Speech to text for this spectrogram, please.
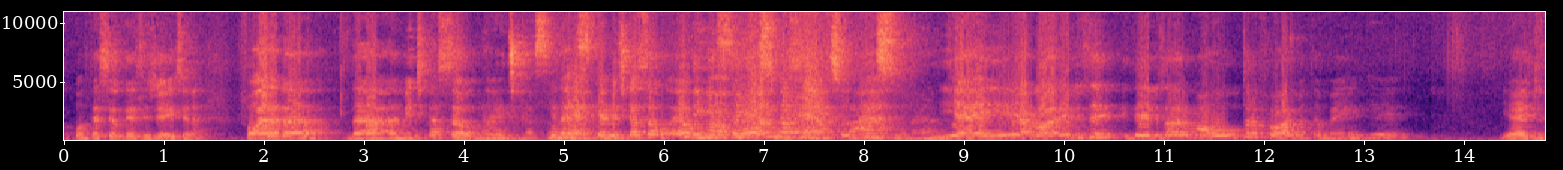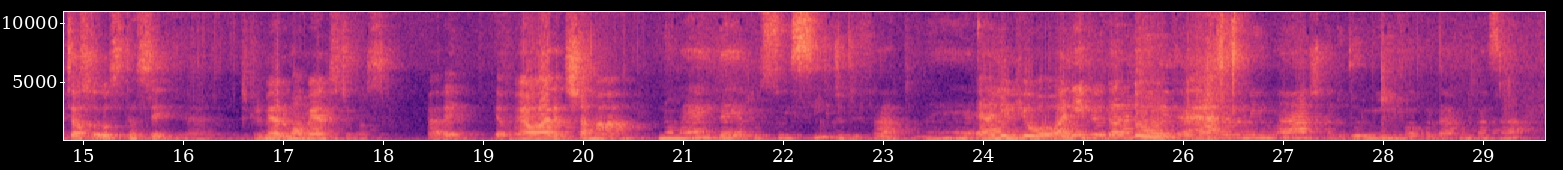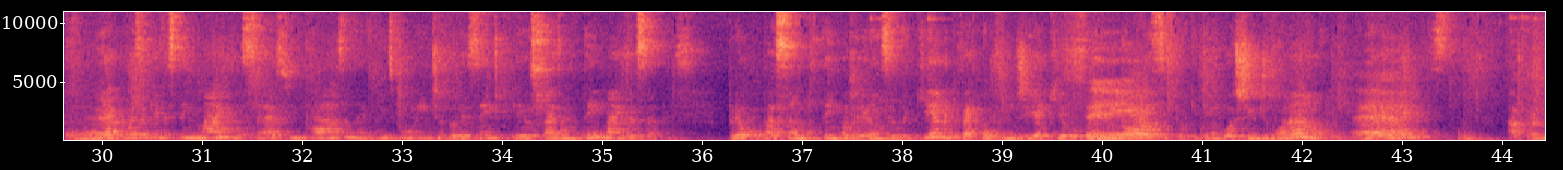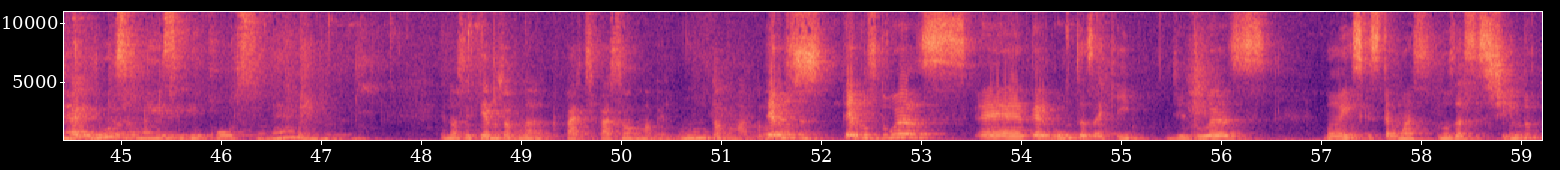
aconteceu desse jeito, né? Fora da, da medicação, a né? Medicação, que, né? Porque a medicação é o, tem é o acesso, né? acesso, né? Fácil, né? E aí agora eles, eles eram uma outra forma também que e aí tu te assusta, assim, né? De primeiro momento, tipo, peraí, então é hora de chamar. Não é a ideia do suicídio, de fato, né? É, é alívio, o alívio da é dor, alívio, né? É uma coisa meio mágica do dormir, vou acordar quando passar. É. E é a coisa que eles têm mais acesso em casa, né? Principalmente adolescente, porque os pais não têm mais essa preocupação que tem com a criança pequena, que vai confundir aquilo Sim. com um doce, porque tem um gostinho de morango. É. E aí eles né, usam esse recurso, né? Uhum. E nós temos alguma participação, alguma pergunta, alguma colocação? Temos, temos duas é, perguntas aqui de duas mães que estão nos assistindo.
